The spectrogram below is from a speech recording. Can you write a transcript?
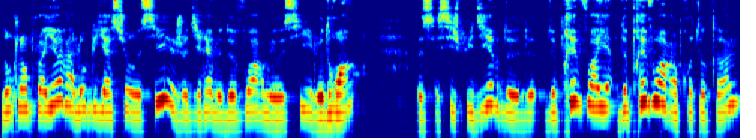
Donc l'employeur a l'obligation aussi, je dirais le devoir, mais aussi le droit, euh, si je puis dire, de, de, prévoir, un protocole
